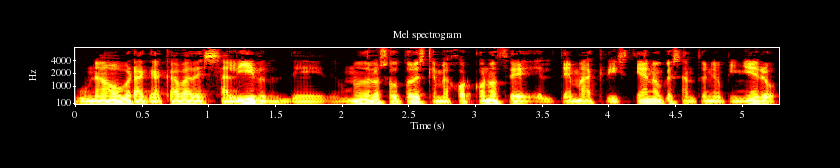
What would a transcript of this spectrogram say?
una obra que acaba de salir de, uno de los autores que mejor conoce el tema cristiano, que es Antonio Piñero,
